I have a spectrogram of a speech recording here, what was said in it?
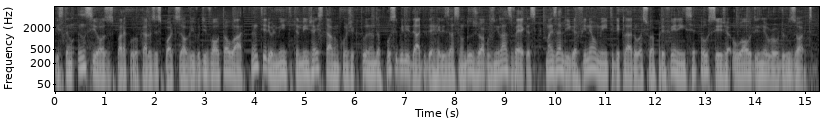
estão ansiosos para colocar os esportes ao vivo de volta ao ar. Anteriormente, também já estavam conjecturando a possibilidade da realização dos jogos em Las Vegas, mas a liga finalmente declarou a sua preferência, ou seja, o Walt Disney World Resort.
